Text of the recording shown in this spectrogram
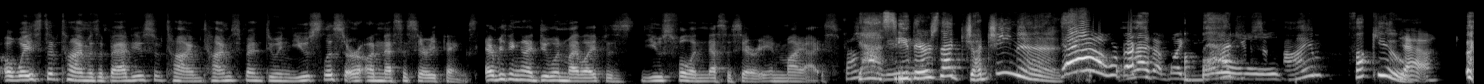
A waste of time is a bad use of time. Time spent doing useless or unnecessary things. Everything I do in my life is useful and necessary in my eyes. Sounds yeah. See, there's that judginess. Yeah, we're back bad, to that like bad use of time. Fuck you. Yeah.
